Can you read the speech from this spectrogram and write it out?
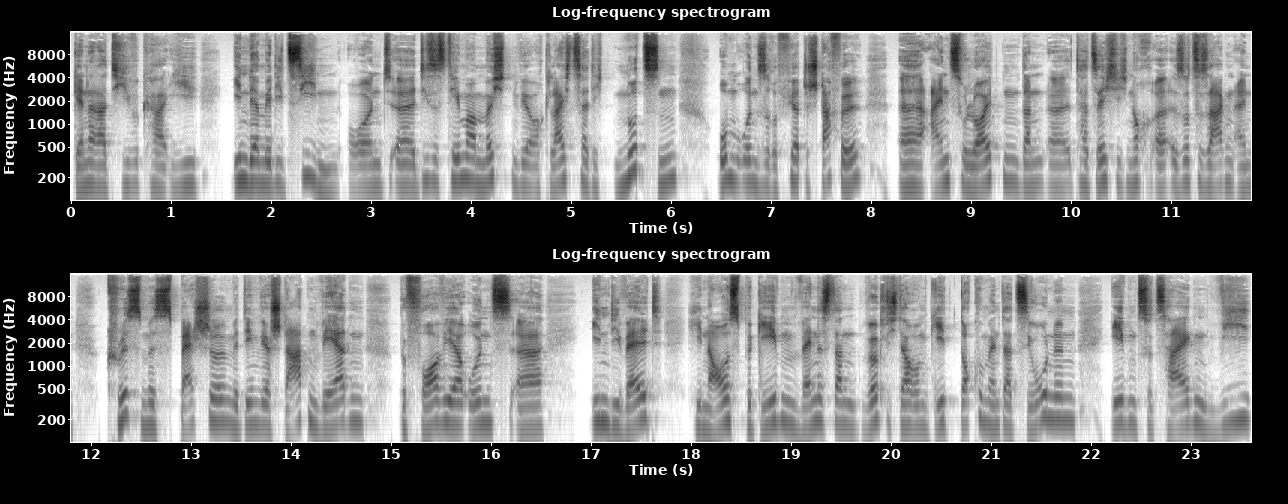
generative KI in der Medizin. Und äh, dieses Thema möchten wir auch gleichzeitig nutzen, um unsere vierte Staffel äh, einzuläuten. Dann äh, tatsächlich noch äh, sozusagen ein Christmas Special, mit dem wir starten werden, bevor wir uns äh, in die Welt hinaus begeben, wenn es dann wirklich darum geht, Dokumentationen eben zu zeigen, wie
